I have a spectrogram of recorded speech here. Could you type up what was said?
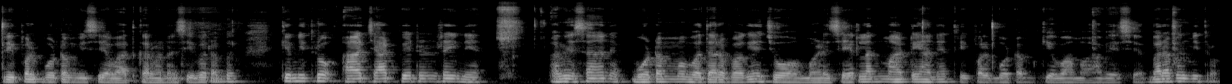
ટ્રિપલ બોટમ વિશે વાત કરવાના છીએ, બરાબર? કે મિત્રો, આ ચાર્ટ પેટર્ન રહીને હંમેશા ને બોટમમાં વધારે ભાગે જોવા મળે છે. એટલા જ માટે આને ટ્રિપલ બોટમ કહેવામાં આવે છે. બરાબર મિત્રો?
